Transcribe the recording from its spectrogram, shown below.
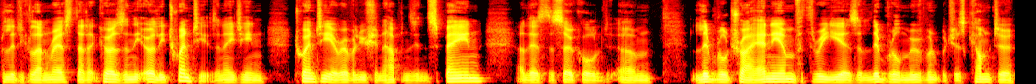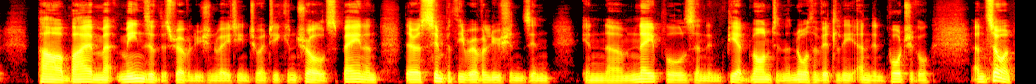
political unrest that occurs in the early 20s. In 1820, a revolution happens in Spain. Uh, there's the so called um, liberal triennium for three years, a liberal movement which has come to power by means of this revolution of 1820 controlled Spain, and there are sympathy revolutions in in um, Naples and in Piedmont, in the north of Italy, and in Portugal, and so on.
